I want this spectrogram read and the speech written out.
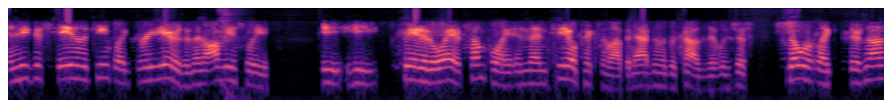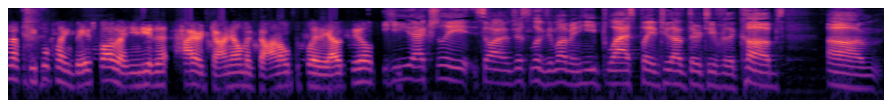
and he just stayed in the team for like three years, and then obviously he he faded away at some point, and then Theo picks him up and adds him to the Cubs. It was just so like there's not enough people playing baseball that you need to hire Darnell McDonald to play the outfield. He actually, so I just looked him up, and he last played in 2013 for the Cubs. Um,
